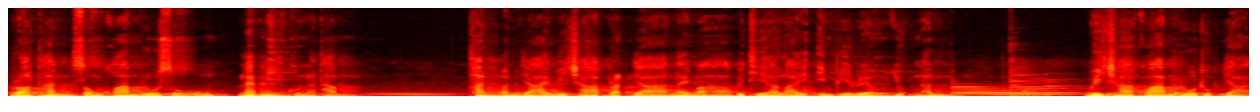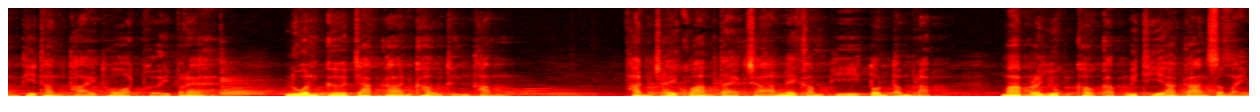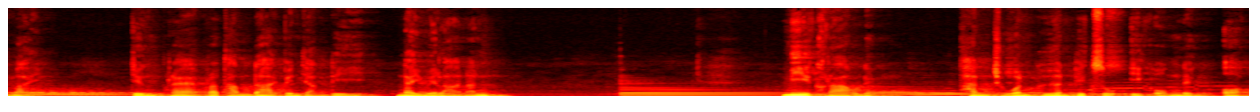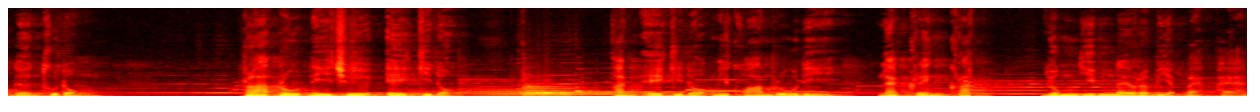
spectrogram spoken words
เพราะท่านทรงความรู้สูงและมีคุณธรรม ท่านบรรยายวิชาปรัชญาในมหาวิทยาลัยอิมพีเรียลยุคนั้น วิชาความรู้ทุกอย่างที่ท่านถ่ายทอดเผยแพร่ ล้วนเกิดจากการเข้าถึงธรรม ท่านใช้ความแตกฉานในคำพีต้นตำรับ มาประยุกต์เข้ากับวิทยาการสมัยใหม่ จึงแพร่พระธรรมได้เป็นอย่างดีในเวลานั้น มีคราวหนึ่ง ท่านชวนเพื่อนภิกษุอีกองค์หนึ่งออกเดินทุดง พระรูปนี้ชื่อเอกิโดท่านเอกิโดมีความรู้ดีและเคร่งครัด ยุ้มยิ้มในระเบียบแบบแผน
